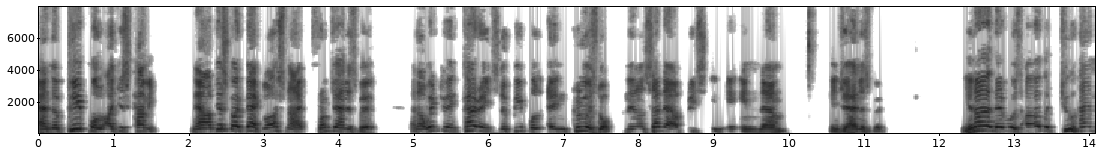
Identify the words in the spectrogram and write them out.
And the people are just coming. Now, I've just got back last night from Johannesburg and I went to encourage the people in Krugersdorp. And then on Sunday, I preached in, in, um, in Johannesburg. You know, there was over 200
